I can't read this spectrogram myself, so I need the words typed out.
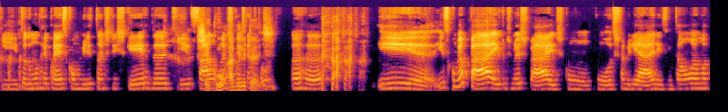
que todo mundo reconhece como militante de esquerda, que fala. Chegou a militante. Aham. Uhum. E isso com meu pai, com os meus pais, com, com outros familiares. Então é uma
